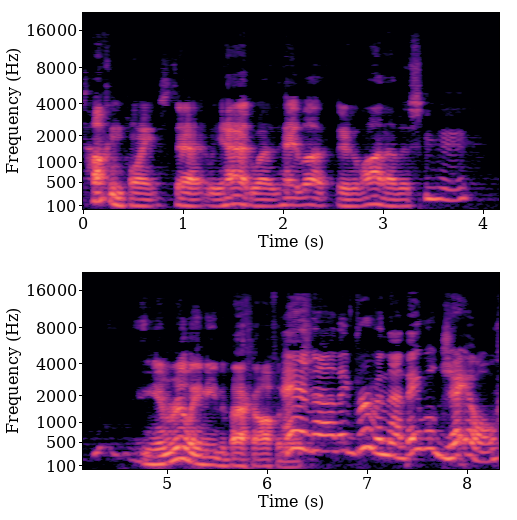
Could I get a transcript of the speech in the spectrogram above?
talking points that we had was, hey, look, there's a lot of us. Mhm. you really need to back off of this. And uh, they've proven that they will jail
